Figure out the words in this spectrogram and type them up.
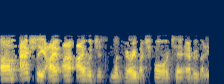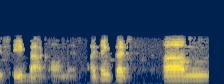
Um, actually, I, I, I, would just look very much forward to everybody's feedback on this. I think that, um,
